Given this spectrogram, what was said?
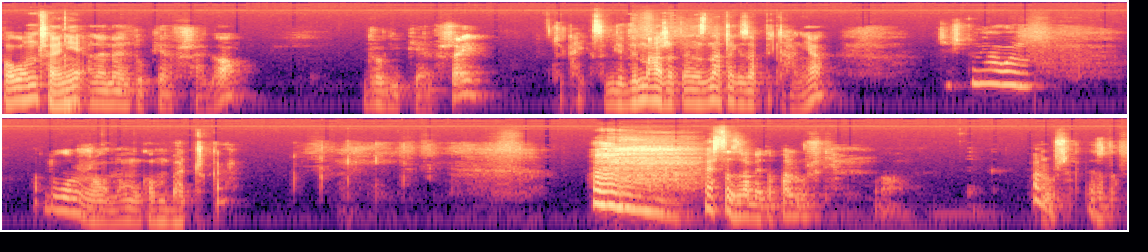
połączenie elementu pierwszego, drogi pierwszej. Czekaj, ja sobie wymarzę ten znaczek zapytania. Gdzieś tu miałem odłożoną gąbeczkę. Wiesz co, zrobię to paluszkiem. O, tak. Paluszek też dobry.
